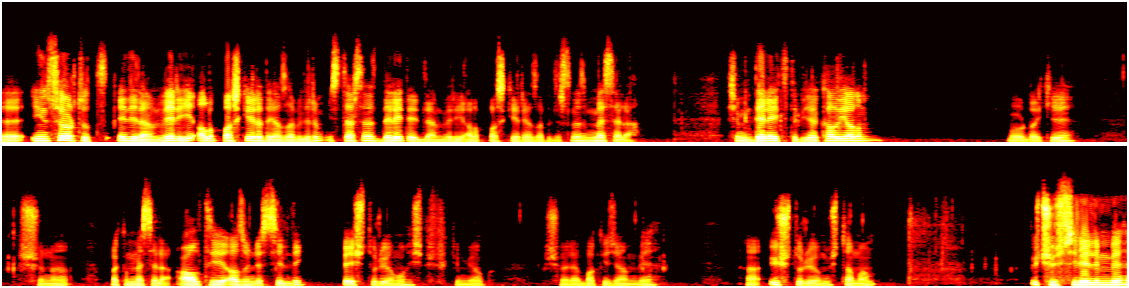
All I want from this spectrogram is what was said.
e, inserted edilen veriyi alıp başka yere de yazabilirim. İsterseniz delete edilen veriyi alıp başka yere yazabilirsiniz. Mesela şimdi delete'i bir yakalayalım. Buradaki şunu Bakın mesela 6'yı az önce sildik. 5 duruyor mu? Hiçbir fikrim yok. Şöyle bakacağım bir. Ha, 3 duruyormuş. Tamam. 3'ü silelim bir.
